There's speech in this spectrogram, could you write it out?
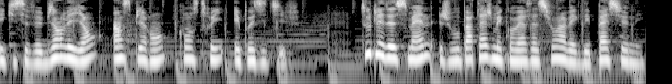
et qui se veut bienveillant, inspirant, construit et positif. Toutes les deux semaines, je vous partage mes conversations avec des passionnés.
